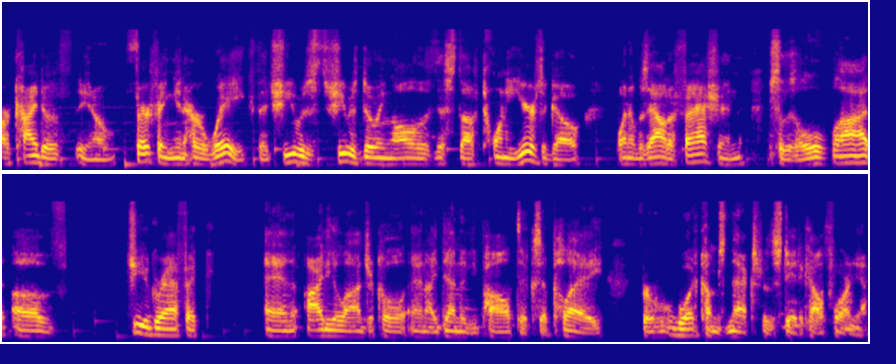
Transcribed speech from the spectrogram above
are kind of you know surfing in her wake that she was she was doing all of this stuff 20 years ago when it was out of fashion so there's a lot of geographic and ideological and identity politics at play for what comes next for the state of California.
